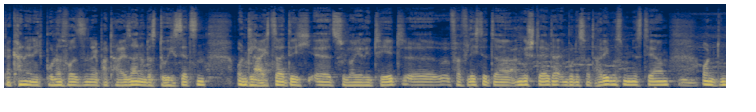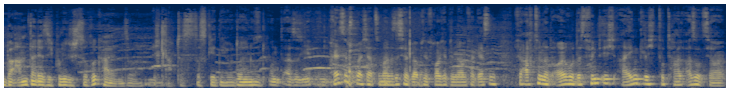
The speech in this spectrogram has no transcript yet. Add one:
da kann er nicht Bundesvorsitzender der Partei sein und das durchsetzen und gleichzeitig äh, zu Loyalität äh, verpflichteter Angestellter im Bundesverteidigungsministerium und ein Beamter, der sich politisch zurückhalten soll. Ich glaube, das, das geht nicht unter den Hut. Und also ein Pressesprecher zum Beispiel, das ist ja, glaube ich, eine Frau, ich habe den Namen vergessen, für 800 Euro, das finde ich eigentlich total asozial,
